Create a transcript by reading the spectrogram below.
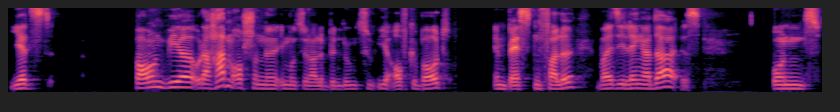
jetzt bauen wir oder haben auch schon eine emotionale Bindung zu ihr aufgebaut. Im besten Falle, weil sie länger da ist. Und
